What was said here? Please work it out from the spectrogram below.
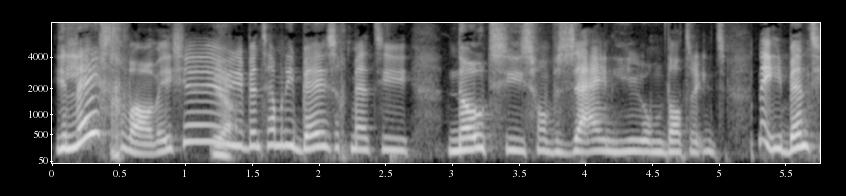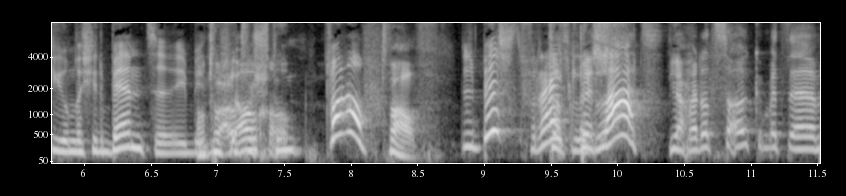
Je leeft gewoon, weet je. Ja. Je bent helemaal niet bezig met die noties van we zijn hier omdat er iets... Nee, je bent hier omdat je er bent. Eh, Je bent Want hoe oud was je toen? op. Twaalf. 12. Dus best rijkelijk best- laat. Ja. Maar dat is ook met... ehm,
